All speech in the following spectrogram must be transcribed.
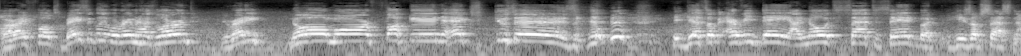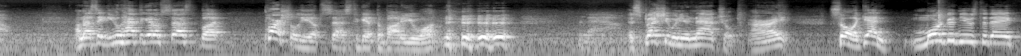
All right, folks. Basically, what Raymond has learned. You ready? No more fucking excuses. he gets up every day. I know it's sad to say it, but he's obsessed now. I'm not saying you have to get obsessed, but partially obsessed to get the body you want. Especially when you're natural, all right? So again, more good news today.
